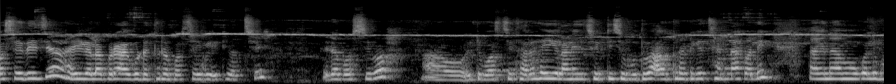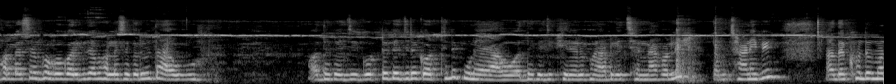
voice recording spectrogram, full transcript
ବସାଇ ଦେଇଛି ଆଉ ହେଇଗଲା ପରେ ଆଉ ଗୋଟେ ଥର ବସାଇବି ଏଇଠି ଅଛି ଏଇଟା ବସିବ ଆଉ ଏଇଠି ବସିଛି ଥରେ ହେଇଗଲାଣି ସିଟି ଶୁଭୁଥିବ ଆଉ ଥରେ ଟିକେ ଛେନା କଲି କାହିଁକିନା ମୁଁ କହିଲି ଭଲସେ ଭୋଗ କରିବି ତ ଭଲସେ କରିବି ତ ଆଉ ଅଧ କେଜି ଗୋଟେ କେଜିରେ କରିଥିଲି ପୁଣି ଆଉ ଅଧ କେଜି କ୍ଷୀରରେ ପୁଣି ଆଉ ଟିକେ ଛେନା କଲି ତାକୁ ଛାଣିବି ଆଉ ଦେଖନ୍ତୁ ମୋ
